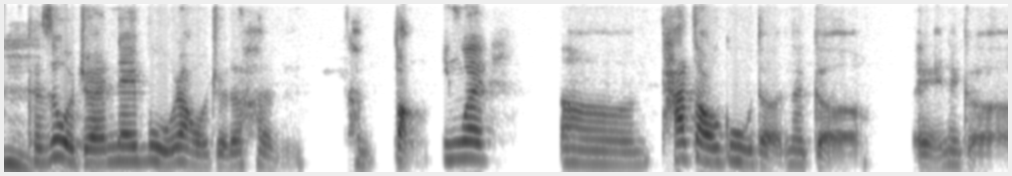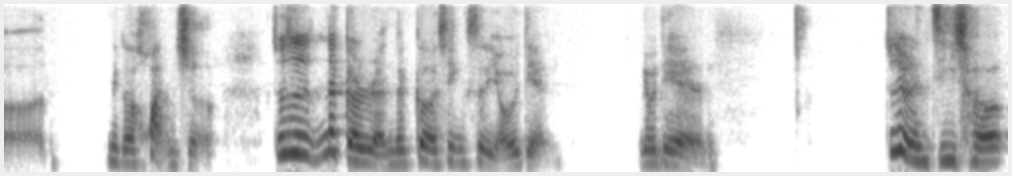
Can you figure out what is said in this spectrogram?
嗯，可是我觉得那部让我觉得很很棒，因为嗯、呃，他照顾的那个诶、欸，那个那个患者，就是那个人的个性是有一点有点，就是有点机车。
